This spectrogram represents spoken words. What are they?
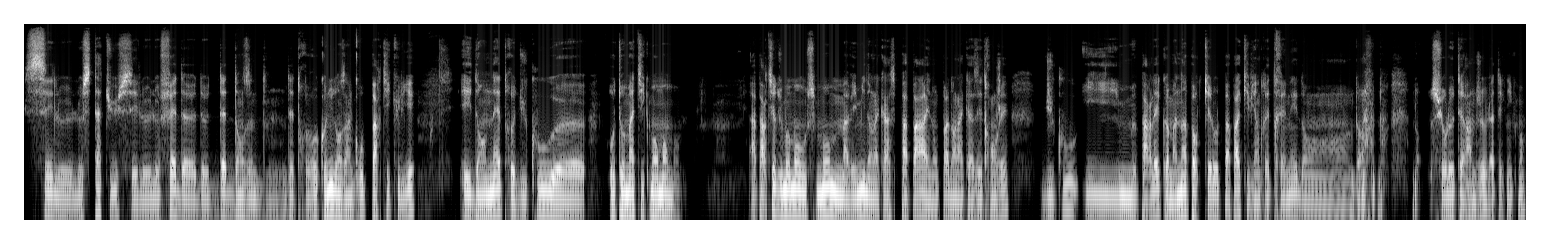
C'est le, le statut, c'est le, le fait de, de- d'être dans un, d'être reconnu dans un groupe particulier et d'en être du coup euh, automatiquement membre. À partir du moment où ce môme m'avait mis dans la case papa et non pas dans la case étranger, du coup, il me parlait comme à n'importe quel autre papa qui viendrait traîner dans, sur le terrain de jeu, là, techniquement.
